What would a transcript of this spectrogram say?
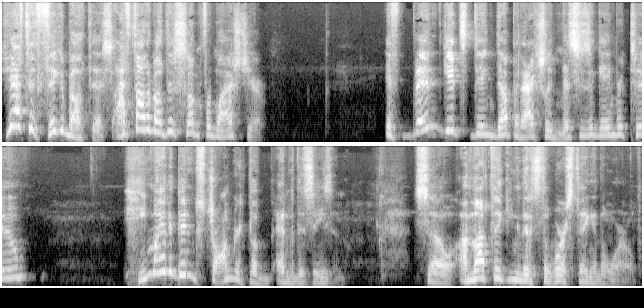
you have to think about this. I've thought about this some from last year. If Ben gets dinged up and actually misses a game or two, he might have been stronger at the end of the season. So I'm not thinking that it's the worst thing in the world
